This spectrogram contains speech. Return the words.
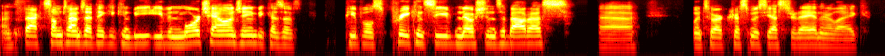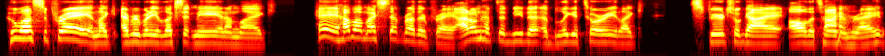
In fact, sometimes I think it can be even more challenging because of people's preconceived notions about us. Uh, went to our Christmas yesterday and they're like, Who wants to pray? And like everybody looks at me and I'm like, Hey, how about my stepbrother pray? I don't have to be the obligatory, like, spiritual guy all the time, right?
